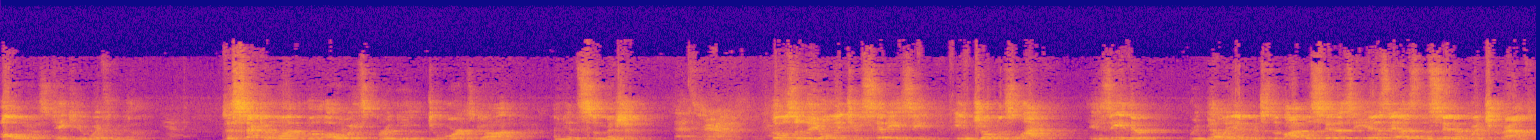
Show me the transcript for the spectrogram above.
Always take you away from God. Yeah. The second one will always bring you towards God, and it's submission. That's right. Those are the only two cities in, in Jonah's life. Is either rebellion, which the Bible says is as the sin of witchcraft,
